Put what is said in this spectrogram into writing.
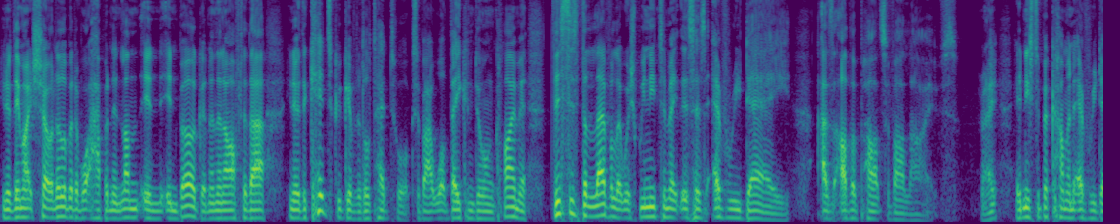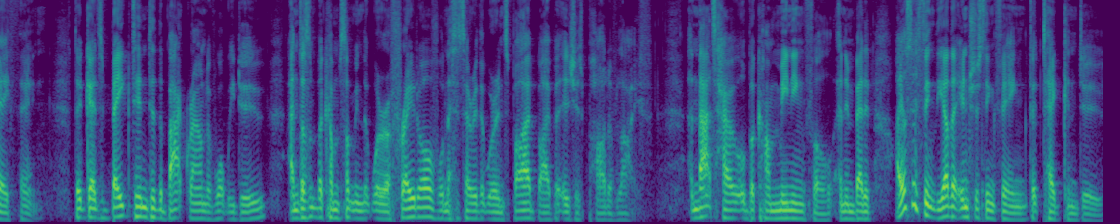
you know, they might show a little bit of what happened in London, in, in Bergen, and then after that, you know, the kids could give little TED talks about what they can do on climate. This is the level at which we need to make this as everyday as other parts of our lives, right? It needs to become an everyday thing that gets baked into the background of what we do and doesn't become something that we're afraid of or necessarily that we're inspired by, but is just part of life. And that's how it will become meaningful and embedded. I also think the other interesting thing that TED can do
